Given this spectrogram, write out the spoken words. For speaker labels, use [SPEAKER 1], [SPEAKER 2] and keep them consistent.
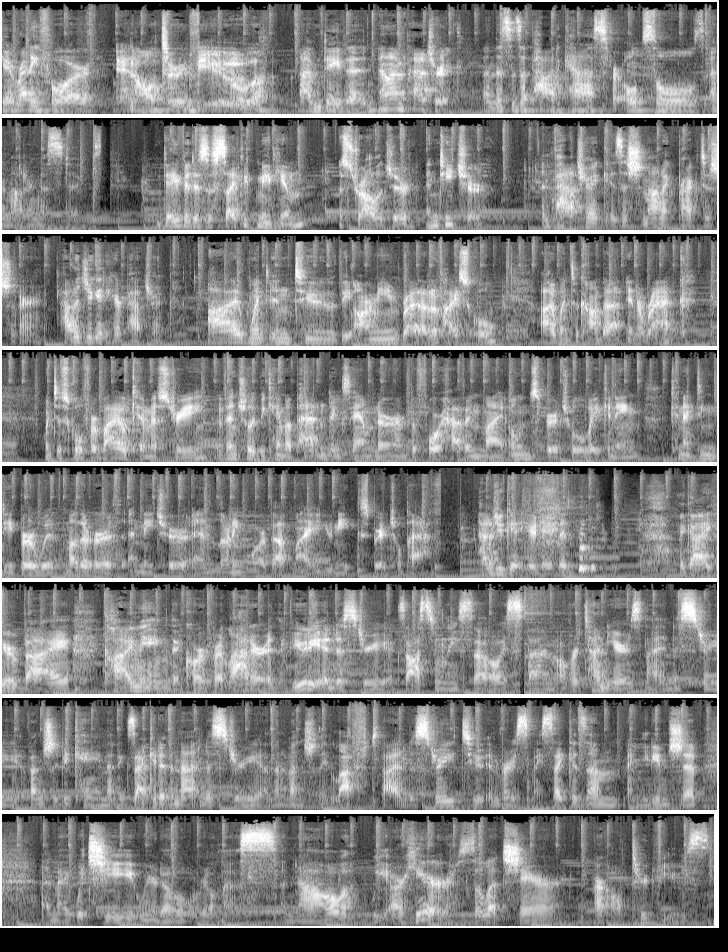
[SPEAKER 1] Get ready for
[SPEAKER 2] An Altered View.
[SPEAKER 1] I'm David,
[SPEAKER 2] And I'm Patrick.
[SPEAKER 1] and this is a podcast for old souls and modern mystics.
[SPEAKER 2] David is a psychic medium, astrologer, and teacher.
[SPEAKER 1] And Patrick is a shamanic practitioner. How did you get here, Patrick?
[SPEAKER 2] I went into the army right out of high school. I went to combat in Iraq, went to school for biochemistry, eventually became a patent examiner before having my own spiritual awakening, connecting deeper with Mother Earth and nature and learning more about my unique spiritual path. How did you get here, David?
[SPEAKER 1] I got here by climbing the corporate ladder in the beauty industry, exhaustingly so. I spent over 10 years in that industry, eventually became an executive in that industry, and then eventually left that industry to embrace my psychism, my mediumship, and my witchy weirdo realness. And now we are here, so let's share our altered views.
